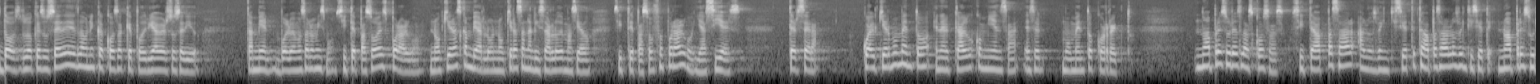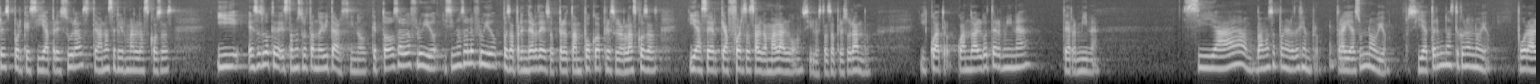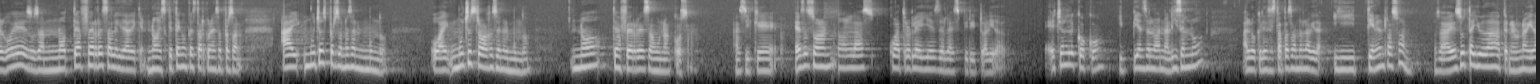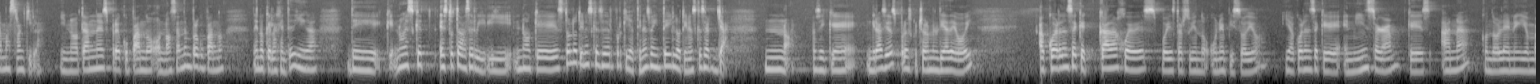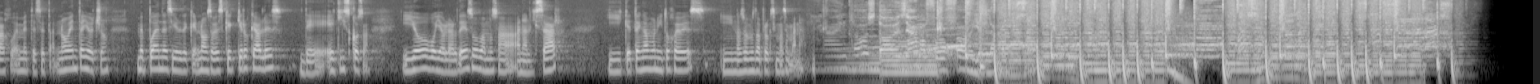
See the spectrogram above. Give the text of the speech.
Dos, lo que sucede es la única cosa que podría haber sucedido. También volvemos a lo mismo. Si te pasó es por algo. No quieras cambiarlo, no quieras analizarlo demasiado. Si te pasó fue por algo y así es. Tercera, Cualquier momento en el que algo comienza es el momento correcto. No apresures las cosas. Si te va a pasar a los 27, te va a pasar a los 27. No apresures porque si apresuras te van a salir mal las cosas. Y eso es lo que estamos tratando de evitar, sino que todo salga fluido. Y si no sale fluido, pues aprender de eso, pero tampoco apresurar las cosas y hacer que a fuerza salga mal algo si lo estás apresurando. Y cuatro, cuando algo termina, termina si ya, vamos a poner de ejemplo, traías un novio, pues si ya terminaste con el novio, por algo es, o sea, no te aferres a la idea de que no, es que tengo que estar con esa persona. Hay muchas personas en el mundo, o hay muchos trabajos en el mundo, no te aferres a una cosa. Así que esas son, son las cuatro leyes de la espiritualidad. Échenle coco y piénsenlo, analícenlo a lo que les está pasando en la vida. Y tienen razón. O sea, eso te ayuda a tener una vida más tranquila y no te andes preocupando o no se anden preocupando de lo que la gente diga, de que no es que esto te va a servir y no que esto lo tienes que hacer porque ya tienes 20 y lo tienes que hacer ya. No. Así que gracias por escucharme el día de hoy. Acuérdense que cada jueves voy a estar subiendo un episodio y acuérdense que en mi Instagram, que es ana con doble n guion bajo mtz 98, me pueden decir de que no, ¿sabes qué? Quiero que hables de X cosa. Y yo voy a hablar de eso, vamos a analizar y que tengan bonito jueves y nos vemos la próxima semana.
